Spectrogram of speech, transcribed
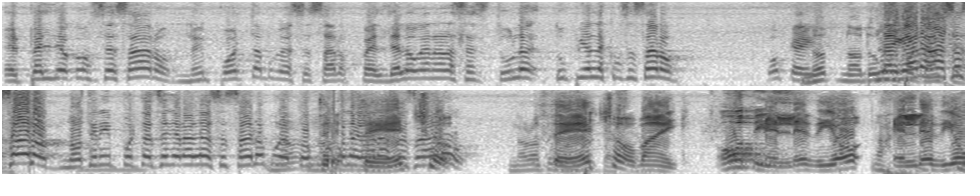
él perdió con Cesaro, no importa porque Cesaro, perder o ganar a Cesaro, tú, le- tú pierdes con Cesaro, ok, No- le ganas a. Cesaro, no tiene importancia ganarle a Cesaro porque No, todo el mundo le de gana a Cesaro. hecho, No lo de hecho. Mike, Otis. él le dio, él le dio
